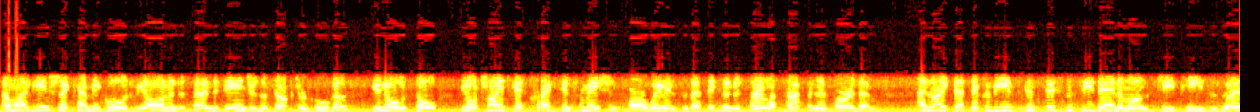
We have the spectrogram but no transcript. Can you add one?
and while the internet can be good, we all understand the dangers of Dr. Google, you know, so, you know, trying to get correct information for women so that they can understand what's happening for them. And like that, there could be inconsistency then amongst GPs as well.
